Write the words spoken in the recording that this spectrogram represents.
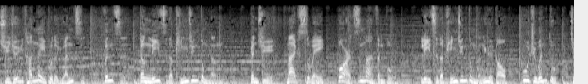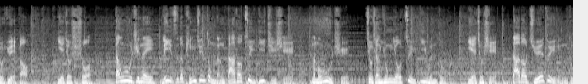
取决于它内部的原子、分子等离子的平均动能。根据麦克斯韦波尔兹曼分布，粒子的平均动能越高，物质温度就越高。也就是说，当物质内粒子的平均动能达到最低值时，那么物质就将拥有最低温度，也就是达到绝对零度。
